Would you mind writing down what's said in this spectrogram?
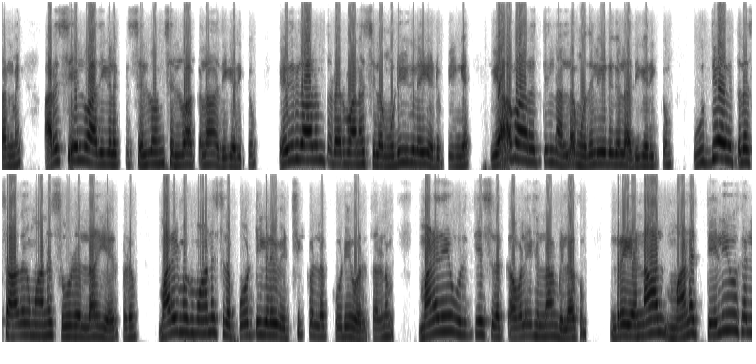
தன்மை. அரசியல்வாதிகளுக்கு செல்வம் செல்வாக்கெல்லாம் அதிகரிக்கும். எதிர்காலம் தொடர்பான சில முடிவுகளை எடுப்பீங்க. வியாபாரத்தில் நல்ல முதலீடுகள் அதிகரிக்கும். உத்தியோகத்துல சாதகமான சூழல்லாம் ஏற்படும். மறைமுகமான சில போட்டிகளை வெற்றி கொள்ளக்கூடிய ஒரு தருணம். மனதை உறுத்திய சில கவலைகள்லாம் விலகும். இன்றைய நாள் மன தெளிவுகள்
